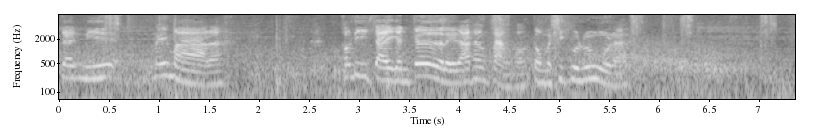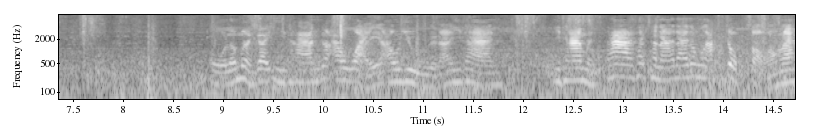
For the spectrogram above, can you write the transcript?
แก๊งนี้ไม่มานะเขาดีใจกันเก้อเลยนะทางฝั่งของโตมาชิกุรุนะ โอ้แล้วเหมือนกับอีธานก็เอาไหวเอาอยู่อยู่นะอีธาน อีธานเหมือนถ้าถ้าชนะได้ต้องรับจบสองนะ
